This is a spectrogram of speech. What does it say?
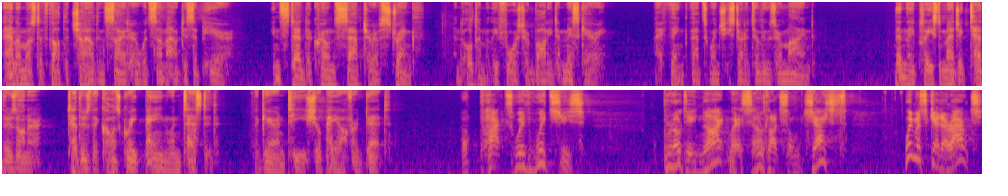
Anna must have thought the child inside her would somehow disappear. Instead, the Crones sapped her of strength, and ultimately forced her body to miscarry. I think that's when she started to lose her mind. Then they placed magic tethers on her, tethers that cause great pain when tested. A guarantee she'll pay off her debt. A pact with witches? Bloody nightmare sounds like some jest. We must get her out.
